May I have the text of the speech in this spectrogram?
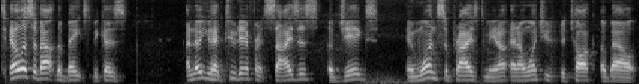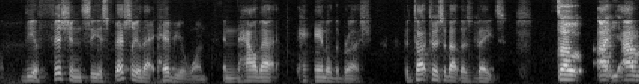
Tell us about the baits because I know you had two different sizes of jigs, and one surprised me. And I, and I want you to talk about the efficiency, especially of that heavier one, and how that handled the brush. But talk to us about those baits. So I I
